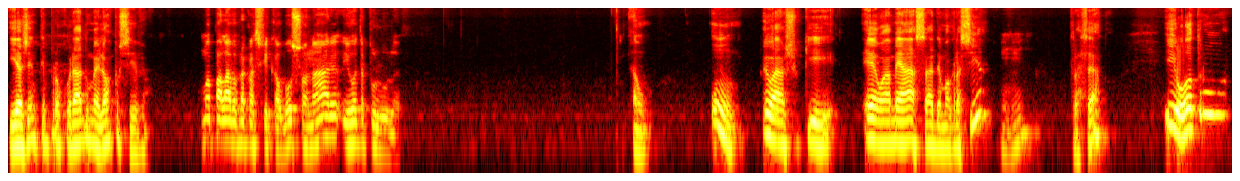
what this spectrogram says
e a gente tem procurado o melhor possível. Uma palavra para classificar o Bolsonaro e outra para o Lula. Então, um, eu acho que é uma ameaça à democracia. Uhum tá certo? E outro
